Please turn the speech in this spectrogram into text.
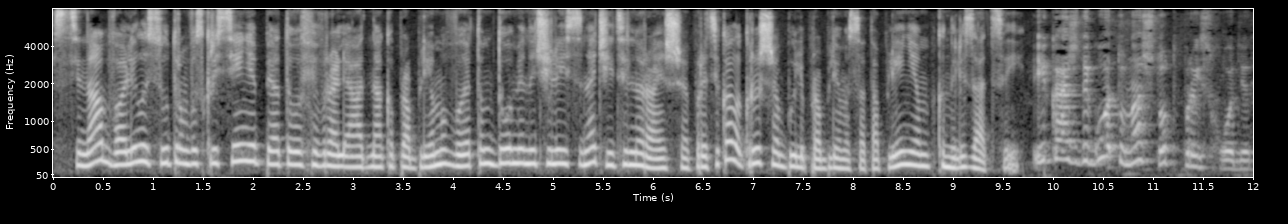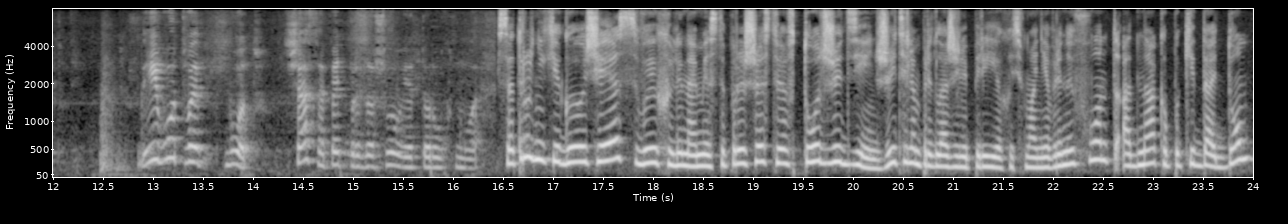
Стена обвалилась утром в воскресенье 5 февраля, однако проблемы в этом доме начались значительно раньше. Протекала крыша, были проблемы с отоплением, канализацией. И каждый год у нас что-то происходит. И вот, в, вот Сейчас опять произошло, это рухнуло. Сотрудники ГОЧС выехали на место происшествия в тот же день. Жителям предложили переехать в маневренный фонд, однако покидать дом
